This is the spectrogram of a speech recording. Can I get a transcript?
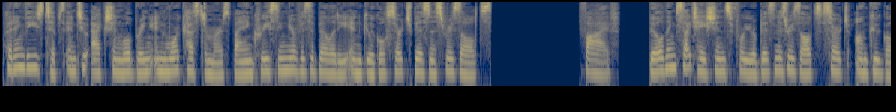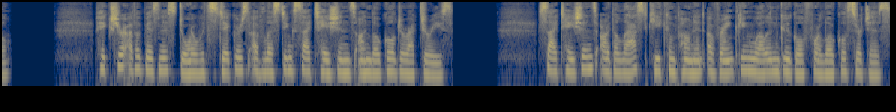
Putting these tips into action will bring in more customers by increasing your visibility in Google search business results. 5. Building citations for your business results search on Google. Picture of a business door with stickers of listing citations on local directories. Citations are the last key component of ranking well in Google for local searches.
